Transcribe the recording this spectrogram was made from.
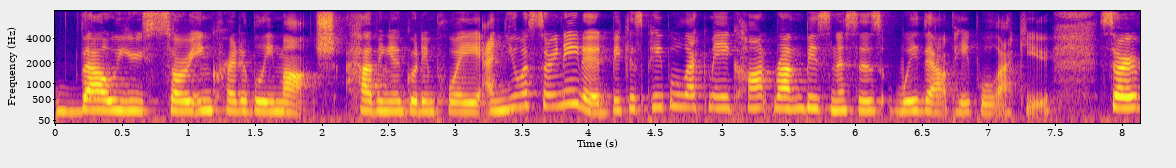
value so incredibly much having a good employee and you are so needed because people like me can't run businesses without people like you. So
